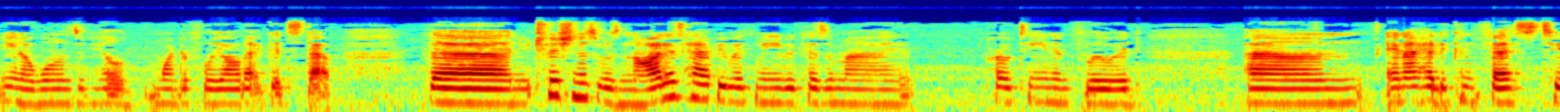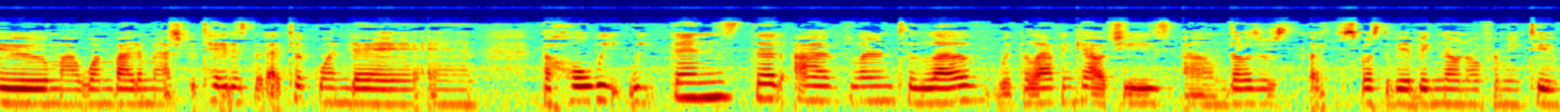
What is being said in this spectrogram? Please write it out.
you know, wounds have healed wonderfully. All that good stuff. The nutritionist was not as happy with me because of my protein and fluid. Um, and I had to confess to my one bite of mashed potatoes that I took one day and the whole wheat wheat thins that I've learned to love with the Laughing Cow cheese. Um, those are uh, supposed to be a big no-no for me too.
